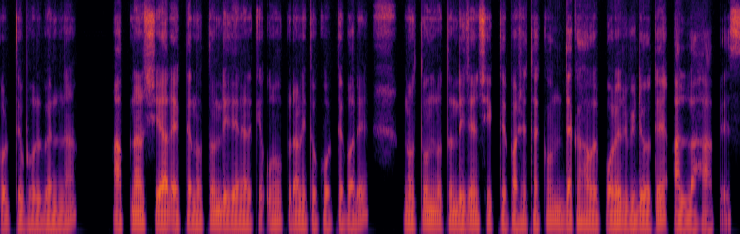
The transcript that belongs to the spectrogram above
করতে ভুলবেন না। আপনার শেয়ার একটা নতুন ডিজাইনারকে অনুপ্রাণিত করতে পারে। নতুন নতুন ডিজাইন শিখতে পাশে থাকুন। দেখা হবে পরের ভিডিওতে। আল্লাহ হাফেজ।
